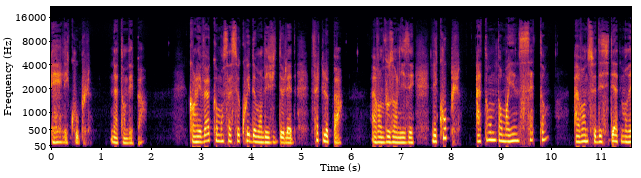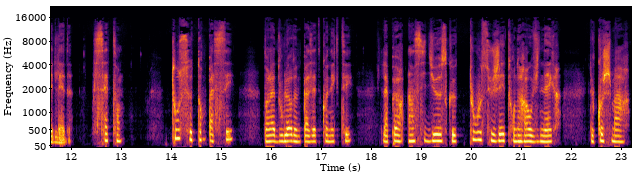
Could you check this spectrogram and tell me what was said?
est les couples. N'attendez pas. Quand les vagues commencent à secouer, demandez vite de l'aide. Faites le pas avant de vous enliser. Les couples attendent en moyenne sept ans avant de se décider à demander de l'aide. Sept ans. Tout ce temps passé dans la douleur de ne pas être connecté, la peur insidieuse que tout sujet tournera au vinaigre, le cauchemar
